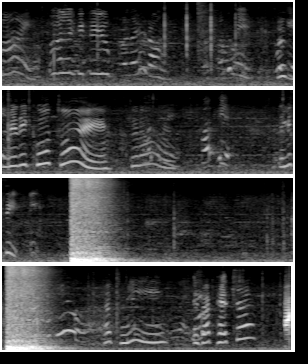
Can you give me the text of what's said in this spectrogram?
mine. Oh, look at you put it on. Look at me. That's a really cool toy. Look on. Let me see. Look at you. That's me. Is that Petra? Oh,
